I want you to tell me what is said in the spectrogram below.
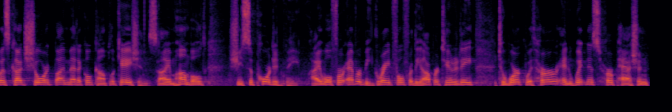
was cut short by medical complications. I am humbled. She supported me. I will forever be grateful for the opportunity to work with her and witness her passion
